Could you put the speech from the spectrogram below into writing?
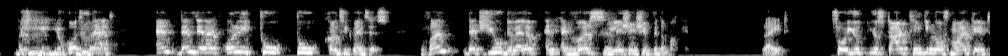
but you go through that. And then there are only two, two consequences. One, that you develop an adverse relationship with the market, right? So you, you start thinking of market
